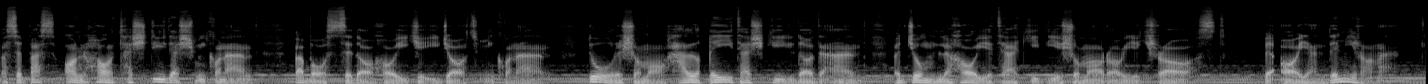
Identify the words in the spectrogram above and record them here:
و سپس آنها تشدیدش می کنند و با صداهایی که ایجاد می کنند دور شما حلقه تشکیل داده اند و جمله های تأکیدی شما را یک راست به آینده می رانند.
